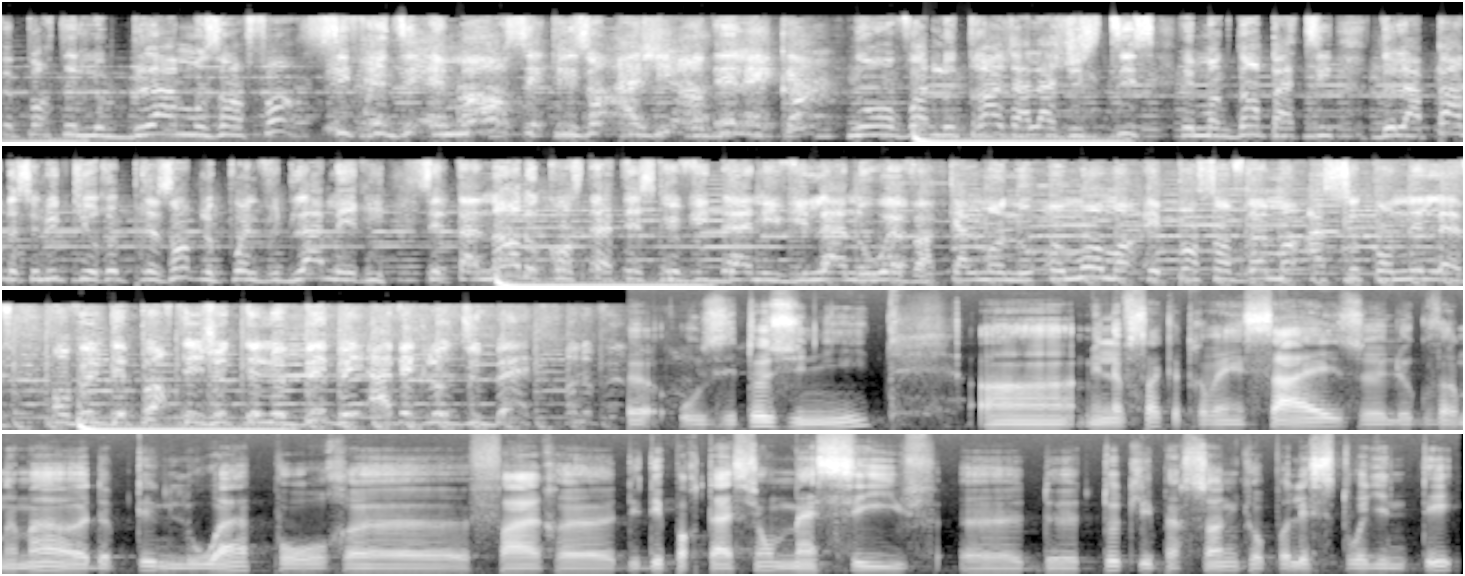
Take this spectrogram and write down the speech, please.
Fait porter le blâme aux enfants. Si Freddy est mort, c'est qu'ils ont agi en délinquant. Nous, on voit de l'outrage à la justice et manque d'empathie de la part de celui qui représente le point de vue de la mairie. C'est tannant de constater ce que vit Danny Villanueva. Calmons-nous un moment et pensons vraiment à ce qu'on élève. On veut le déporter, jeter le bébé avec l'eau du bain. Euh, aux États-Unis, en 1996, le gouvernement a adopté une loi pour euh, faire euh, des déportations massives euh, de toutes les personnes qui n'ont pas la citoyenneté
